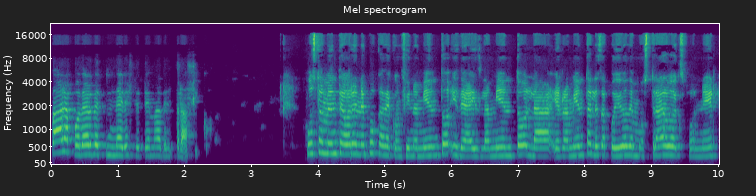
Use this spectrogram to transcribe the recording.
para poder detener este tema del tráfico. Justamente ahora en época de confinamiento y de aislamiento, la herramienta les ha podido demostrar o exponer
